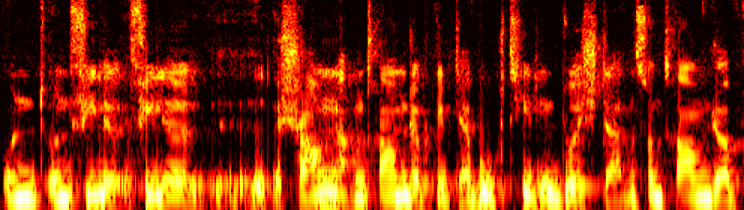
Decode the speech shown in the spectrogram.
Und, und viele, viele äh, schauen nach einem Traumjob, gibt ja Buchtitel, Durchstarten zum Traumjob.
